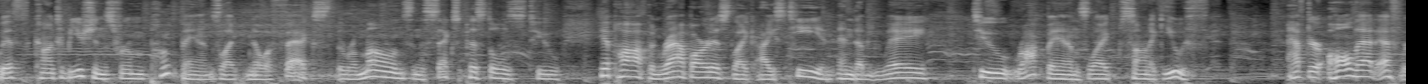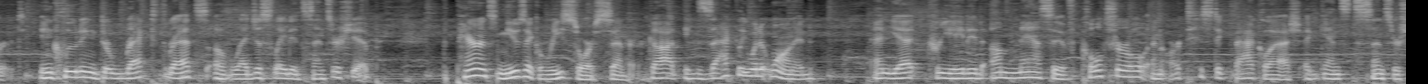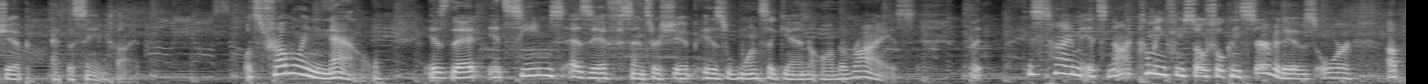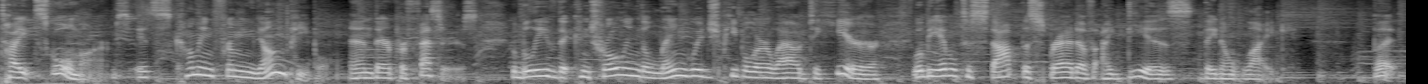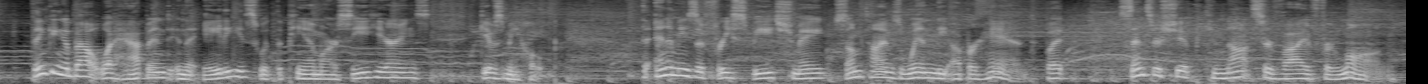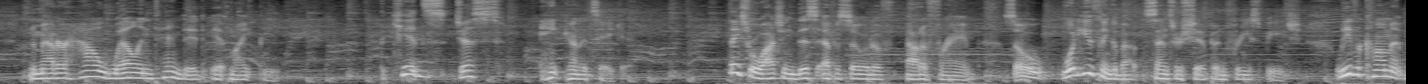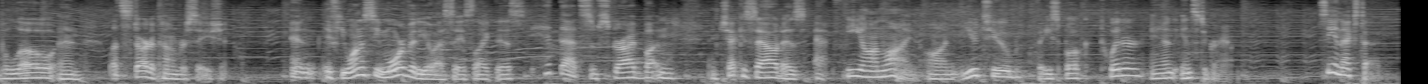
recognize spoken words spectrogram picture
with contributions from punk bands like NOFX, the Ramones, and the Sex Pistols, to hip hop and rap artists like Ice T and NWA, to rock bands like Sonic Youth. After all that effort, including direct threats of legislated censorship, the Parents Music Resource Center got exactly what it wanted and yet created a massive cultural and artistic backlash against censorship at the same time. What's troubling now is that it seems as if censorship is once again on the rise. But this time it's not coming from social conservatives or uptight school marms. It's coming from young people and their professors who believe that controlling the language people are allowed to hear will be able to stop the spread of ideas they don't like. But thinking about what happened in the 80s with the PMRC hearings gives me hope. The enemies of free speech may sometimes win the upper hand, but censorship cannot survive for long, no matter how well intended it might be. The kids just ain't gonna take it. Thanks for watching this episode of Out of Frame. So, what do you think about censorship and free speech? Leave a comment below and let's start a conversation. And if you want to see more video essays like this, hit that subscribe button and check us out as at Fee Online on YouTube, Facebook, Twitter, and Instagram. See you next time.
